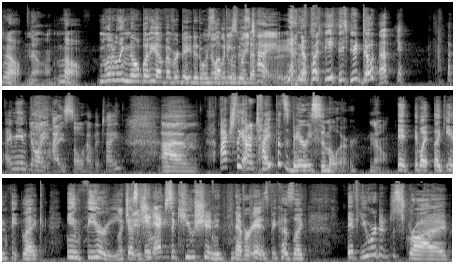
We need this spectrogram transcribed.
No. no. No. Literally nobody I've ever dated or Nobody's slept with is my ever. type. Yeah, nobody. You don't have. Yeah. I mean, No, I, I so have a type. Um, actually, our type is very similar. no. In, in like, in the, like in theory, Like just visually? in execution, it never is because like if you were to describe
